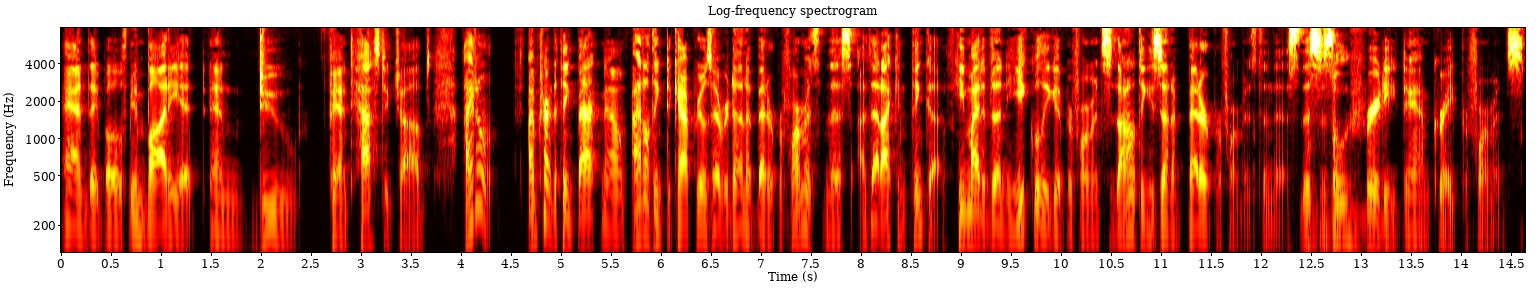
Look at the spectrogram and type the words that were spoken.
and they both embody it and do fantastic jobs. I don't I'm trying to think back now. I don't think DiCaprio's ever done a better performance than this uh, that I can think of. He might have done equally good performances, but I don't think he's done a better performance than this. This is a pretty damn great performance.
